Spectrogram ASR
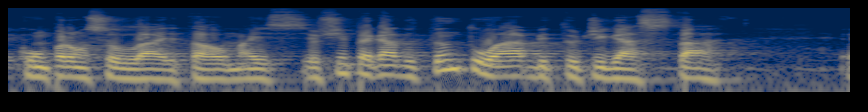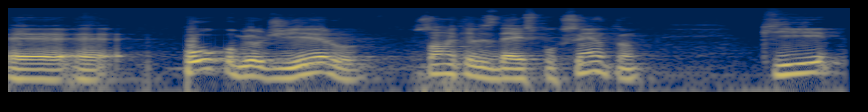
comprar um celular e tal, mas eu tinha pegado tanto hábito de gastar é, é, pouco meu dinheiro, só naqueles 10%, que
